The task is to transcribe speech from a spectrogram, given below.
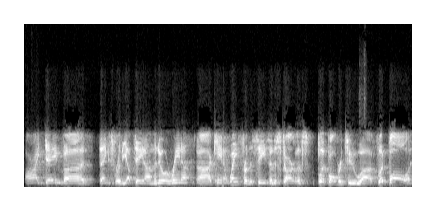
All right, Dave. Uh, thanks for the update on the new arena. Uh, can't wait for the season to start. Let's flip over to uh, football.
